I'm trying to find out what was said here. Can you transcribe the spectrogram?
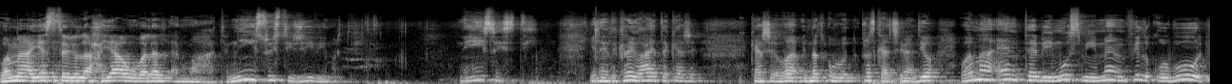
وَمَا يَسْتَوِ الْأَحْيَاءُ وَلَا الْأَمْوَاتِ Nisu isti živi i mrtvi. Nisu isti. Ili na kraju ajeta kaže, kaže, proskače jedan dio, وَمَا أَنْتَ بِمُسْمِ مَنْ فِي الْقُبُورِ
